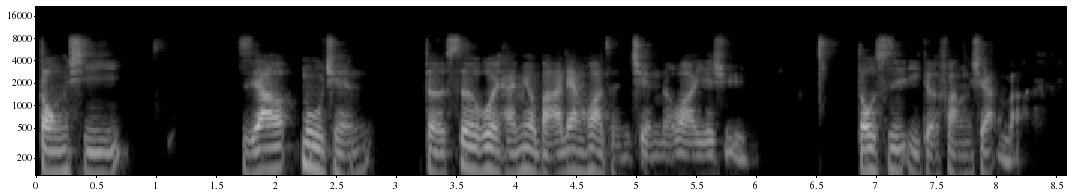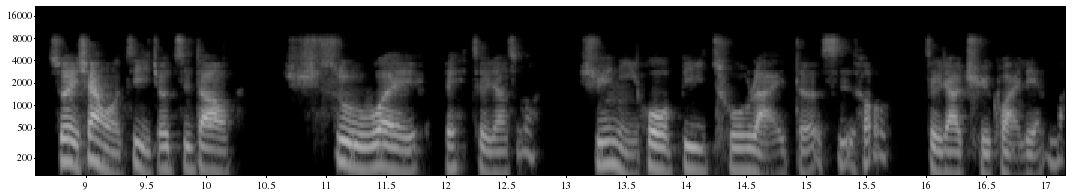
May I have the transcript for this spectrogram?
东西，只要目前的社会还没有把它量化成钱的话，也许都是一个方向吧。所以，像我自己就知道，数位，哎，这个叫什么？虚拟货币出来的时候，这个叫区块链吧。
